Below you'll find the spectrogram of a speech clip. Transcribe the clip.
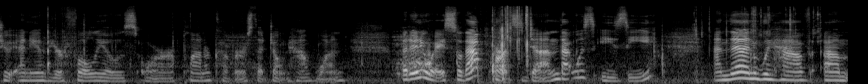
to any of your folios or planner covers that don't have one. But anyway, so that part's done. That was easy. And then we have um,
